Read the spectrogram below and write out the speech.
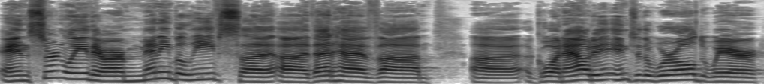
And certainly there are many beliefs uh, uh, that have um, uh, gone out into the world where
